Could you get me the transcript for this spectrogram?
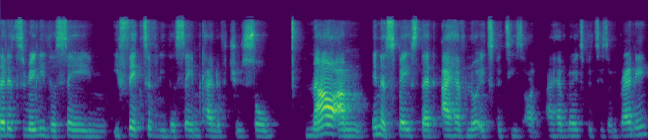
that it's really the same, effectively the same kind of juice. So now I'm in a space that I have no expertise on. I have no expertise on branding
